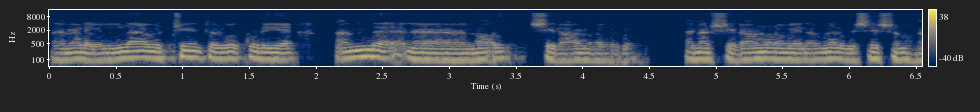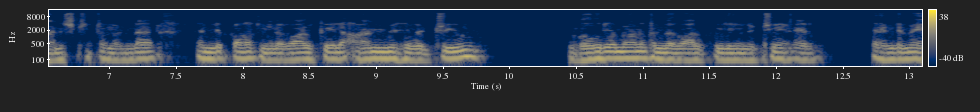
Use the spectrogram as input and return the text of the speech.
அதனால எல்லா வெற்றியும் தருவக்கூடிய அந்த அஹ், நாள் ஸ்ரீராமனவர் அதனால் ஸ்ரீராமனவை நல்ல விசேஷமாக அனுஷ்டித்தம் என்றால் கண்டிப்பாக தன்னுடைய வாழ்க்கையில ஆன்மீக வெற்றியும் கௌரியமான தன்னுடைய வாழ்க்கையிலையும் வெற்றியும் அடையலாம் ரெண்டுமே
